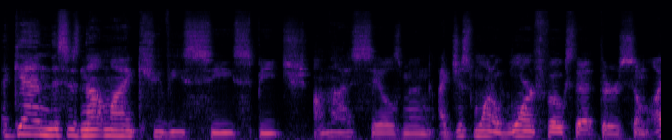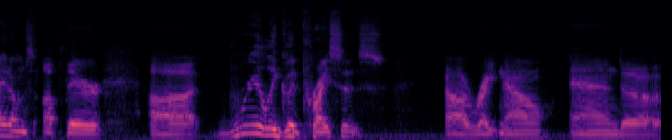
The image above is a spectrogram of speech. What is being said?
Again, this is not my QVC speech. I'm not a salesman. I just want to warn folks that there's some items up there, uh, really good prices uh, right now. And uh,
